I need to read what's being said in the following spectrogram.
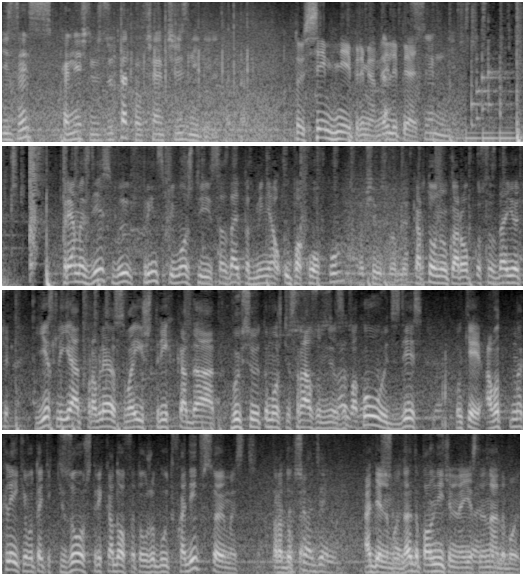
и здесь, конечно, результат получаем через неделю. То есть 7 дней примерно Да, или 5? 7 дней. Прямо здесь вы, в принципе, можете создать под меня упаковку, Вообще без проблем. картонную коробку создаете. Если я отправляю свои штрих-кода, вы все это можете сразу мне запаковывать здесь. Окей, а вот наклейки вот этих кизов, штрих-кодов, это уже будет входить в стоимость Это продукта? все отдельно. Отдельно Всё будет, да, дополнительно, если Да, это надо до- будет.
